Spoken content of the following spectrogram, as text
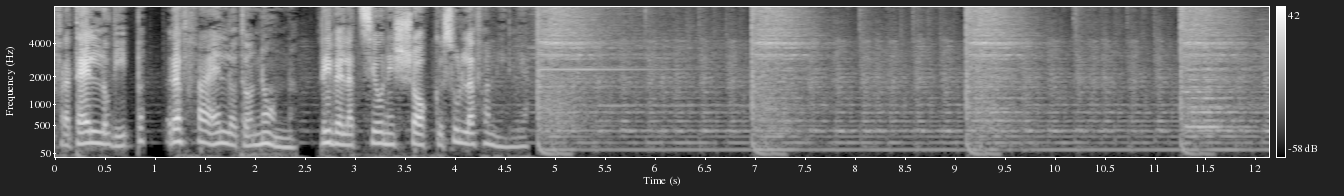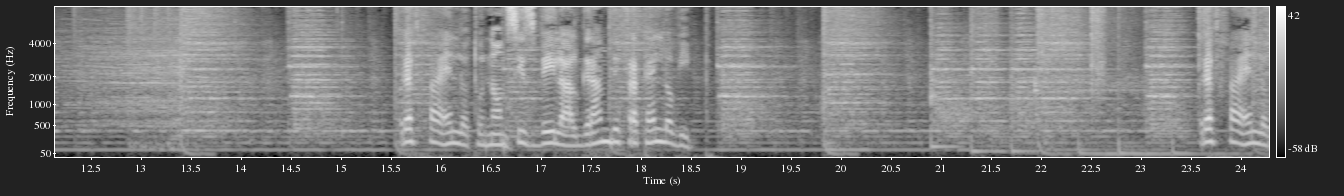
fratello Vip, Raffaello Tonon, rivelazione shock sulla famiglia. Raffaello Tonon si svela al grande fratello Vip. Raffaello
